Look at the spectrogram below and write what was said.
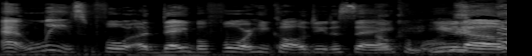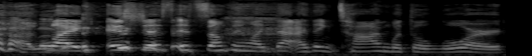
at least for a day before he called you to say, oh, come on. you know, like it. it's just, it's something like that. I think time with the Lord,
